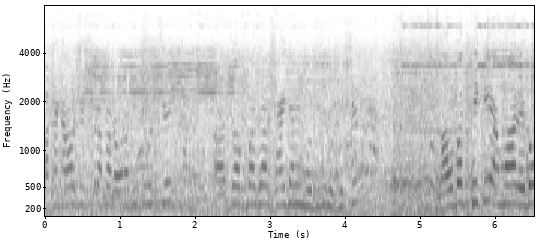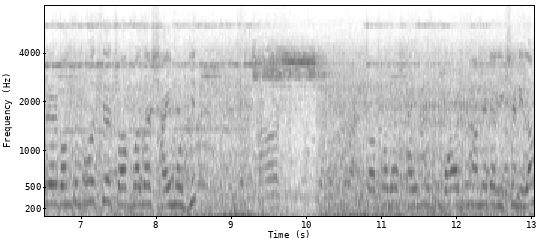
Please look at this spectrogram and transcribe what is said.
মাঠা খাওয়া শেষ করে আমরা রওনা দিতে হচ্ছে চকবাজার শাহিজামি মসজিদের উদ্দেশ্যে। লালবাগ থেকে আমার এবারের গন্তব্য হচ্ছে চকবাজার সাই মসজিদ। আর চকবাজার সাই মসজিদ যাওয়ার জন্য আমি একটা রিক্সা নিলাম।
